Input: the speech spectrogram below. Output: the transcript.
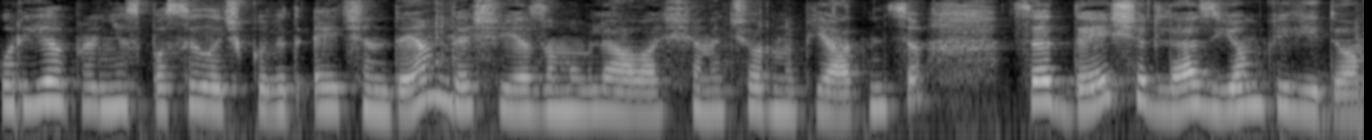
Кур'єр приніс посилочку від H&M, дещо я замовляла ще на Чорну п'ятницю. Це дещо для зйомки відео.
